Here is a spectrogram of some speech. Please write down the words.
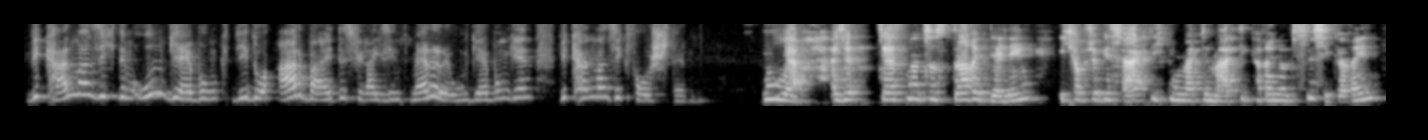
wie kann man sich dem Umgebung, die du arbeitest, vielleicht sind mehrere Umgebungen, wie kann man sich vorstellen? Ja, also zuerst nur zu Storytelling. Ich habe schon gesagt, ich bin Mathematikerin und Physikerin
